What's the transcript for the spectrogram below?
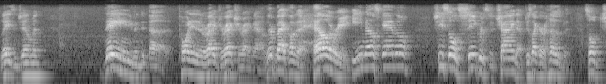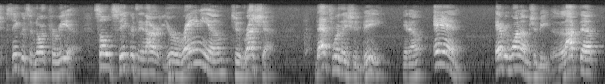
Ladies and gentlemen, they ain't even uh, pointing in the right direction right now. They're back on the Hillary email scandal. She sold secrets to China, just like her husband. Sold secrets to North Korea. Sold secrets in our uranium to Russia. That's where they should be you know, and every one of them should be locked up,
